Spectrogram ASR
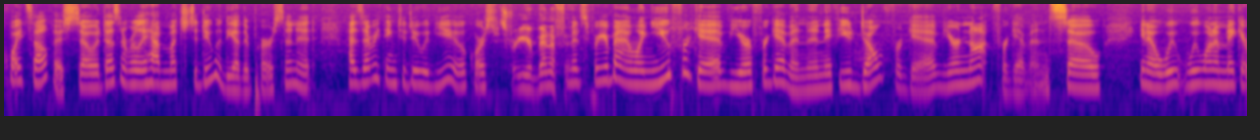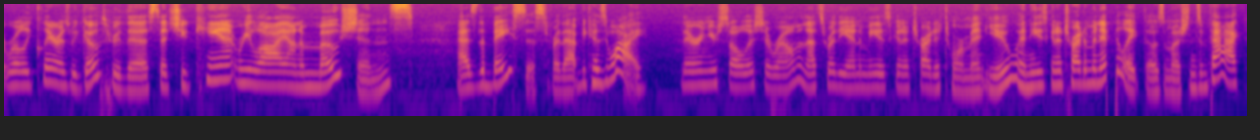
quite selfish. So it doesn't really have much to do with the other person. It has everything to do with you, of course. It's for your benefit. It's for your benefit. When you forgive, you're forgiven. And if you don't forgive, you're not forgiven. So, you know, we, we want to make it really clear as we go through this that you can't rely on emotions as the basis for that because why? They're in your soulish realm, and that's where the enemy is going to try to torment you, and he's going to try to manipulate those emotions. In fact,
